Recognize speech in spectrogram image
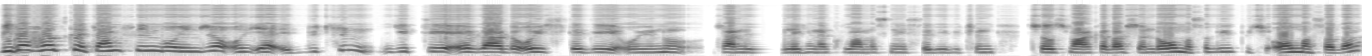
Bir de hakikaten film boyunca o ya bütün gittiği evlerde o istediği oyunu kendi lehine kullanmasını istediği bütün çalışma arkadaşlarında olmasa büyük bir olmasa da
